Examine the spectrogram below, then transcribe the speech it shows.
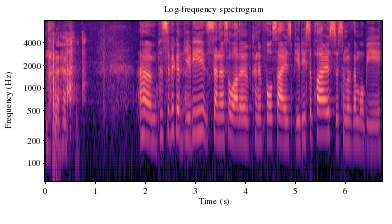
um, Pacifica Beauty sent us a lot of kind of full-size beauty supplies. So some of them will be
